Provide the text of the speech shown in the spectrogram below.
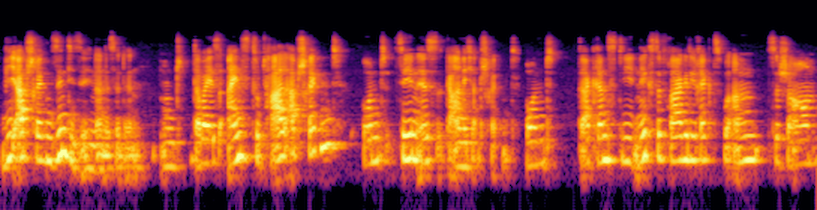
Wie abschreckend sind diese Hindernisse denn? Und dabei ist eins total abschreckend und zehn ist gar nicht abschreckend. Und da grenzt die nächste Frage direkt zu an, zu schauen,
